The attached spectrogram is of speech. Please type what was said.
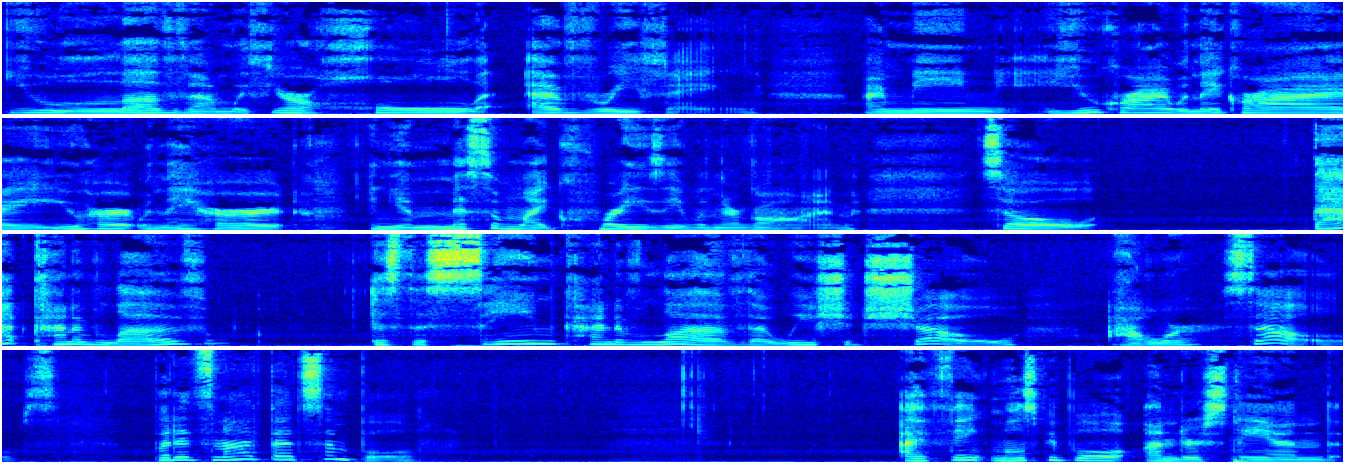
you love them with your whole everything. I mean, you cry when they cry, you hurt when they hurt, and you miss them like crazy when they're gone. So, that kind of love is the same kind of love that we should show ourselves. But it's not that simple. I think most people understand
